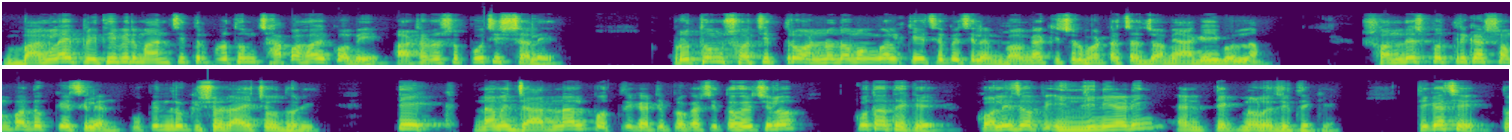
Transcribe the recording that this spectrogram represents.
বাংলায় পৃথিবীর মানচিত্র প্রথম ছাপা হয় কবে? আঠারোশো পঁচিশ সালে। প্রথম সচিত্র অন্নদমঙ্গল কে ছেপেছিলেন? গঙ্গা কিশোর ভট্টাচার্য, আমি আগেই বললাম। সন্দেশ পত্রিকার সম্পাদক কে ছিলেন? উপেন্দ্র কিশোর রায়চৌধুরী। টেক নামে জার্নাল পত্রিকাটি প্রকাশিত হয়েছিল কোথা থেকে? College of engineering and technology থেকে। ঠিক আছে? তো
